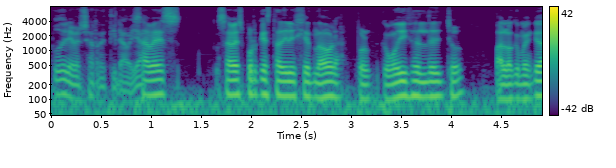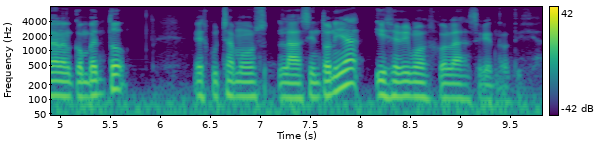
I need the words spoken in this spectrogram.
podría haberse retirado ya. ¿Sabes, ¿Sabes por qué está dirigiendo ahora? Porque, como dice el dicho, para lo que me queda en el convento, escuchamos la sintonía y seguimos con la siguiente noticia.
